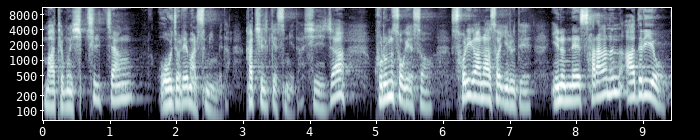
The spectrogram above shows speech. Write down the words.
마태복음 17장 5절의 말씀입니다. 같이 읽겠습니다. 시작. 구름 속에서 소리가 나서 이르되 이는 내 사랑하는 아들이요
